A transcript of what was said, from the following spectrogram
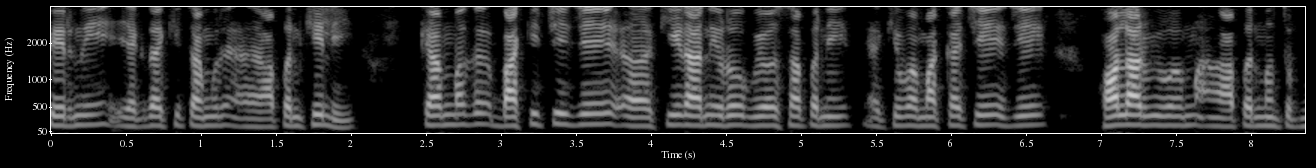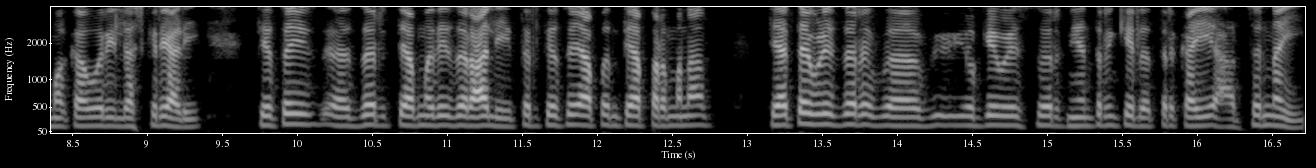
पेरणी एकदा की चांगली आपण केली का मग बाकीचे जे कीड आणि रोग व्यवस्थापन किंवा मकाचे जे हॉल आर्विवम आपण म्हणतो मकावरील लष्करी आळी त्याचंही जर त्यामध्ये जर आली तर त्याचंही आपण त्या प्रमाणात त्या त्यावेळेस जर योग्य वेळेस जर नियंत्रण केलं तर काही अडचण नाही.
